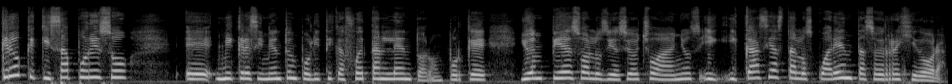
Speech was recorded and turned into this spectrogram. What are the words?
Creo que quizá por eso eh, mi crecimiento en política fue tan lento, Aaron, porque yo empiezo a los 18 años y, y casi hasta los 40 soy regidora.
